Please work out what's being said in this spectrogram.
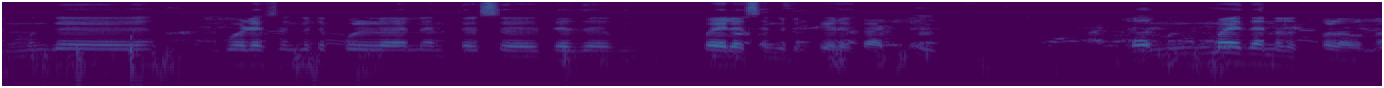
आणि मग घोड्या संकट पळल्यानंतर स- त्याचं बैला संकट फेरं काढलं. आणि मग मैदानालाच पळवला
